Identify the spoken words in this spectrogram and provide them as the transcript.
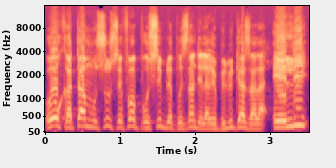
oyo oh, kata mosusu c'est fort possible président de la république azala eli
